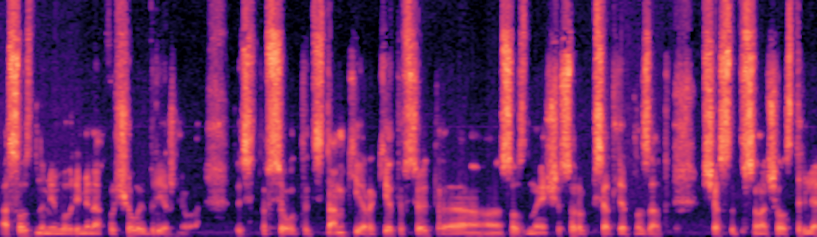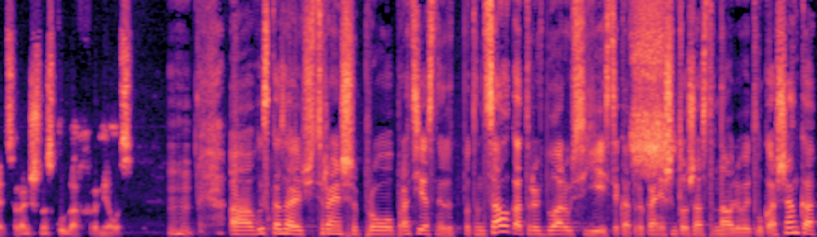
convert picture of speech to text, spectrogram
а созданными во времена Хрущева и Брежнева. То есть это все вот эти танки, ракеты, все это созданное еще 40-50 лет назад. Сейчас это все начало стрелять. Раньше на складах хранилось. А вы сказали чуть раньше про протестный этот потенциал, который в Беларуси есть, и который, конечно, тоже останавливает Лукашенко.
